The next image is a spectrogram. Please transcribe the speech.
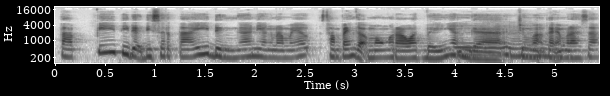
tapi tidak disertai dengan yang namanya sampai nggak mau ngerawat bayinya Hmm, enggak cuma kayak merasa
